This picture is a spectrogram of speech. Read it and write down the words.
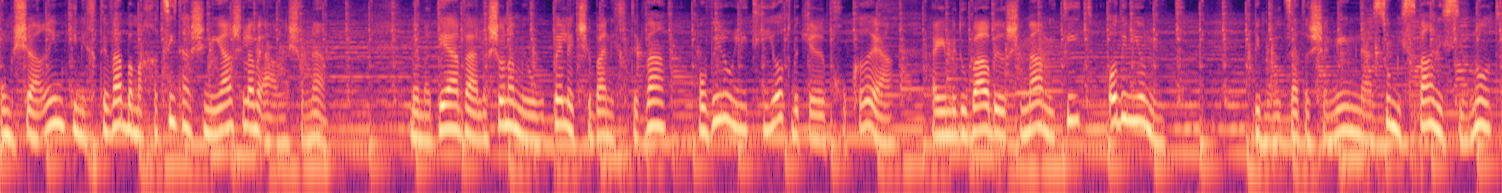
ומשערים כי נכתבה במחצית השנייה של המאה הראשונה. ממדיה והלשון המעורפלת שבה נכתבה הובילו לתהיות בקרב חוקריה, האם מדובר ברשימה אמיתית או דמיונית. במרוצת השנים נעשו מספר ניסיונות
